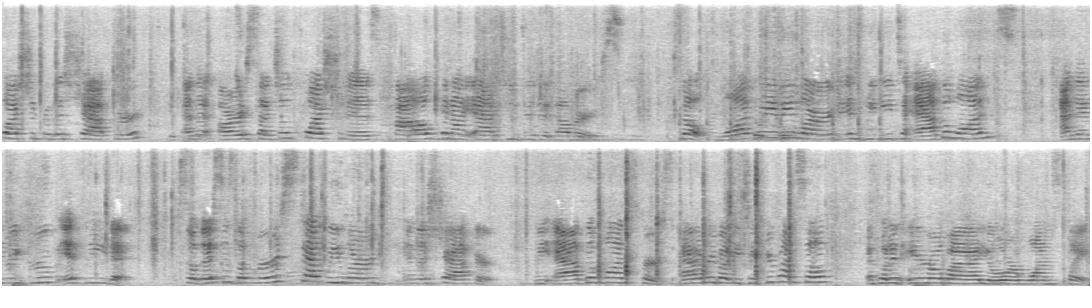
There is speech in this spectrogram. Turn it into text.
question for this chapter. And that essential question is, how can I add two-digit numbers? So, one way we learned is we need to add the ones and then regroup if needed. So this is the first step we learned in this chapter. We add the ones first. Everybody take your pencil and put an arrow by your ones place.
